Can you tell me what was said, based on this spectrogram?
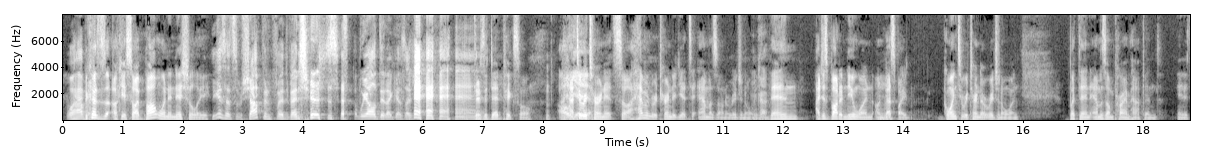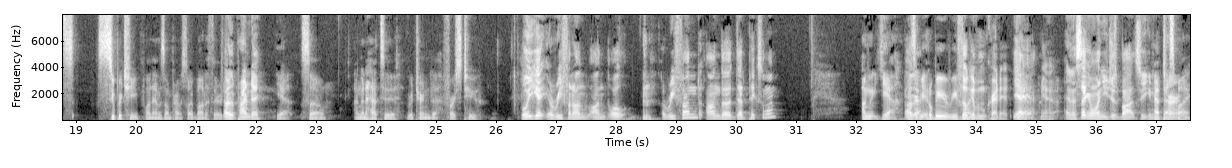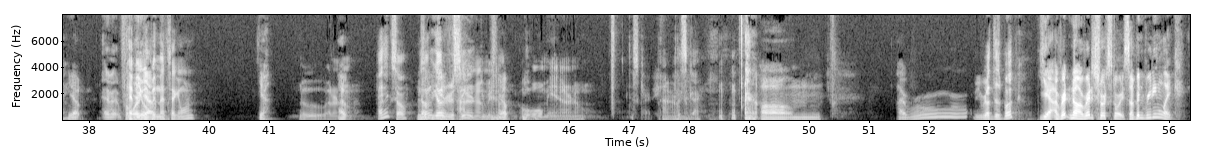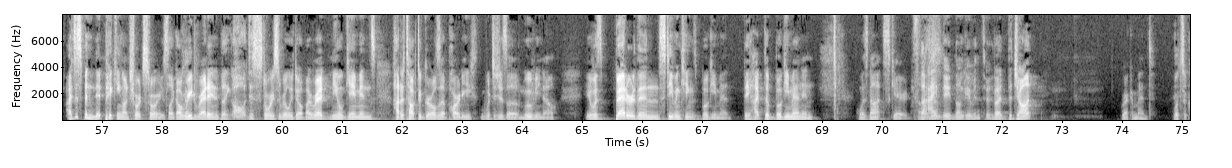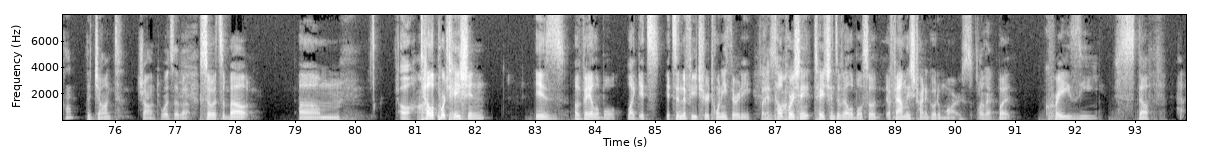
What happened? because okay. So I bought one initially. you guys had some shopping for adventures. we all did, I guess. I. There's a dead pixel. I Oh, had yeah, to yeah. return it, so I haven't returned it yet to Amazon originally. Okay. Then I just bought a new one Mm-hmm. on Best Buy, going to return the original one, but then Amazon Prime happened, and it's super cheap on Amazon Prime, so I bought a third. oh, the Prime Day. Yeah, so I'm gonna have to return the first two. Well, you get a refund on on well, a refund on the dead pixel one. I'm yeah, it's a- Okay. it'll be a refund. They'll give them credit. Yeah, Yeah. yeah. Yeah. And the second one you just bought so you can at return. Best Buy. Yep. And then from Have where, you yeah. opened that second one? Yeah. No, I don't know. I think so. As No, long as you you got a receipt. I don't know, man. Yep. Oh man, I don't know. This guy. I don't know. This guy. Um, I ru- You read this book? yeah, I read no, I read a short story. So I've been reading like I just been nitpicking on short stories. Like I'll read Reddit and be like, oh, this story's really dope. I read Neil Gaiman's How to Talk to Girls at Party, which is a movie now. It was better than Stephen King's Boogeyman. They hyped up Boogeyman and was not scared. It's the hype, dude. Don't give into it. But the Jaunt, recommend What's it called? the Jaunt. Jaunt. What's it about? So it's about um oh, huh. teleportation is available. Like it's it's in the future, 2030. But is it teleportation's available. So a family's trying to go to Mars, Okay. but crazy stuff.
